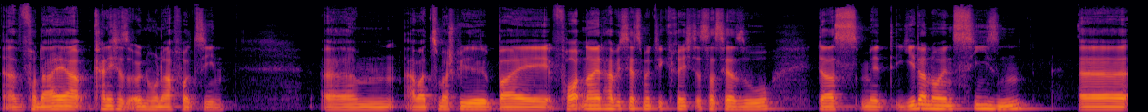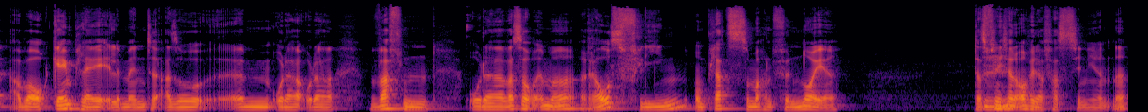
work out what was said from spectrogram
also von daher kann ich das irgendwo nachvollziehen. Ähm, aber zum Beispiel bei Fortnite habe ich es jetzt mitgekriegt, ist das ja so, dass mit jeder neuen Season äh, aber auch Gameplay-Elemente, also ähm, oder, oder Waffen oder was auch immer, rausfliegen, um Platz zu machen für neue. Das finde ich mhm. dann auch wieder faszinierend. Ne?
